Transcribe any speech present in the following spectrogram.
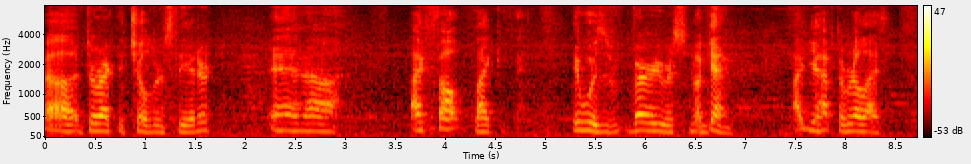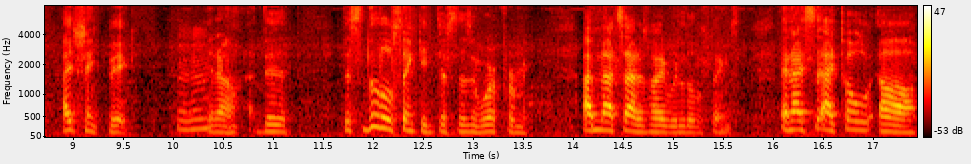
uh, directed children's theater, and uh, I felt like it was very res- again. I, you have to realize, I think big. You know, the this little thinking just doesn't work for me. I'm not satisfied with little things, and I I told uh,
